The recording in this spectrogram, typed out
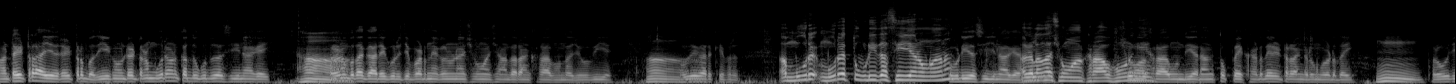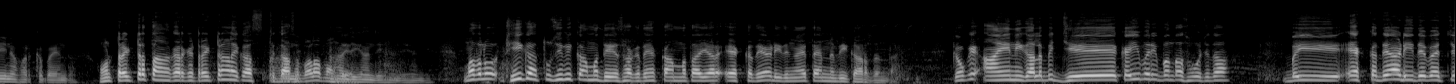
ਹਾਂ ਟਰੈਕਟਰ ਆ ਜੀ ਟਰੈਕਟਰ ਵਧੀਆ ਕਿਉਂ? ਟਰੈਕਟਰ ਮੂਰੇ ਹੁਣ ਕੱਦੂ ਕੁੱਦੂ ਦਾ ਸੀਨ ਆ ਹਾਂ। ਉਹਨਾਂ ਨੂੰ ਪਤਾ ਗਾਰੇ ਗੁਰੇ ਚ ਵੜਨੇ ਕੋਲ ਛੂਆਂ ਛਾਂ ਦਾ ਰੰਗ ਖਰਾਬ ਹੁੰਦਾ ਜੋ ਵੀ ਹੈ। ਹਾਂ। ਉਹਦੇ ਕਰਕੇ ਫਿਰ ਆ ਮੂਰੇ ਮੂਰੇ ਤੂੜੀ ਦਾ ਸੀਜ਼ਨ ਆਉਣਾ ਨਾ। ਥੋੜੀ ਦਾ ਸੀਜ਼ਨ ਆ ਗਿਆ ਅਗਲਾ ਦਾ ਛੂਆਂ ਖਰਾਬ ਛੂਆਂ ਹੋਣਗੀਆਂ। ਖਰਾਬ ਹੁੰਦੀ ਆ ਰੰਗ ਧੁੱਪੇ ਖੜਦੇ ਰੰਗ ਰੰਗ ਉੱਡਦਾ ਜੀ। ਹੂੰ। ਫਿਰ ਉਹ ਚੀਜ਼ ਨਾਲ ਫ਼ਰਕ ਪੈ ਜਾਂਦਾ। ਹੁਣ ਟਰੈਕਟਰ ਤਾਂ ਕਰਕੇ ਟਰੈਕਟਰਾਂ ਵਾਲੇ ਕਸ ਕਸ ਬਾਹਲਾ ਪਾਉਂਦੇ ਆ। ਹਾਂਜੀ ਹਾਂਜੀ ਹਾਂਜੀ ਹਾਂਜੀ। ਮਤਲਬ ਠੀਕ ਆ ਤੁਸੀਂ ਵੀ ਕੰਮ ਦੇ ਸਕਦੇ ਆ ਕੰਮ ਤਾਂ ਯਾਰ ਇੱਕ ਦਿਹਾੜੀ ਦੀਆਂ ਇਹ ਤਿੰਨ ਵੀ ਕਰ ਦਿੰਦਾ। ਕਿਉਂਕਿ ਆਏ ਨਹੀਂ ਗੱਲ ਵੀ ਜੇ ਕਈ ਵਾਰੀ ਬੰਦਾ ਸੋਚਦਾ ਬਈ ਇੱਕ ਦਿਹਾੜੀ ਦੇ ਵਿੱਚ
